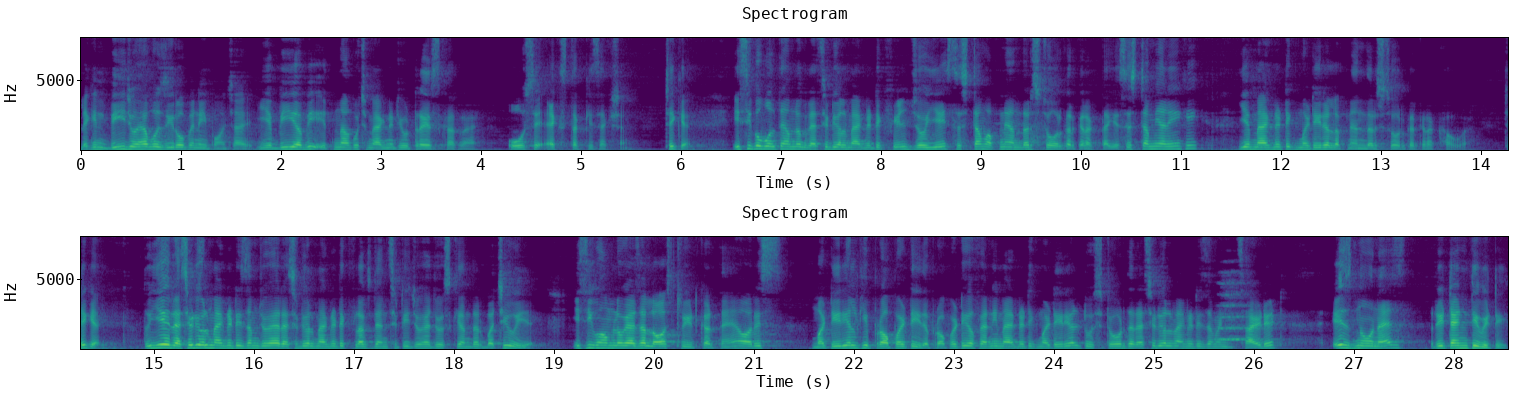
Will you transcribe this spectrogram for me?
लेकिन बी जो है, वो ज़ीरो पे नहीं पहुँचा है। ये बी अभी इतना कुछ मैग्नीट्यूड ट्रेस कर रहा है ओ से एक्स तक की सेक्शन ठीक है? इसी को बोलते हैं हम लोग रेसिडुअल मैग्नेटिक फ़ील्ड जो ये सिस्टम अपने अंदर स्टोर करके रखता है। ये सिस्टम यानी कि ये मैग्नेटिक मटेरियल अपने अंदर स्टोर करके रखा हुआ है। ठीक है? तो ये रेसिडुअल मैग्नेटिज्म जो है रेसिडुअल मैग्नेटिक फ्लक्स डेंसिटी जो है, जो इसके अंदर बची हुई है, इसी को हम लोग एज अ लॉस ट्रीट करते हैं और इस मटेरियल की property the property of any magnetic material to store the residual magnetism inside it is known as retentivity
